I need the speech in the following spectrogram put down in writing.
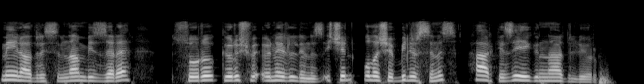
mail adresinden bizlere soru, görüş ve önerileriniz için ulaşabilirsiniz. Herkese iyi günler diliyorum.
